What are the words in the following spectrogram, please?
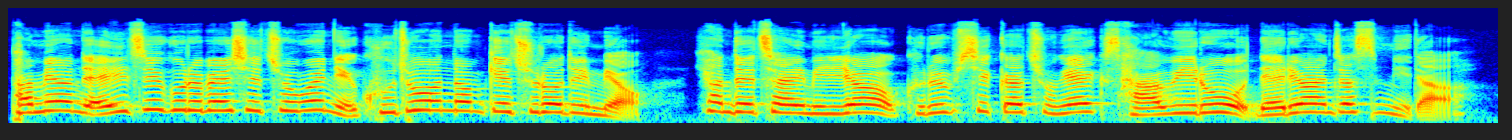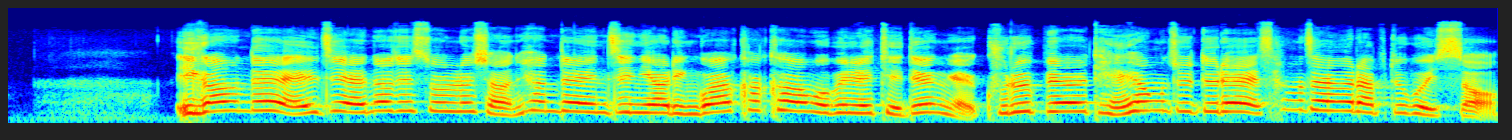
반면 LG그룹의 시총은 9조 원 넘게 줄어들며 현대차에 밀려 그룹 시가총액 4위로 내려앉았습니다. 이 가운데 LG에너지 솔루션, 현대 엔지니어링과 카카오 모빌리티 등 그룹별 대형주들의 상장을 앞두고 있어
